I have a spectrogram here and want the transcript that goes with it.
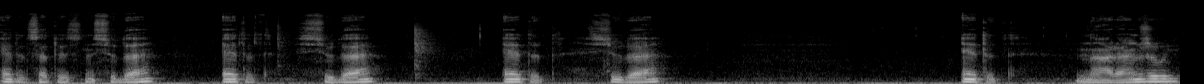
этот, соответственно, сюда, этот сюда, этот сюда, этот на оранжевый,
